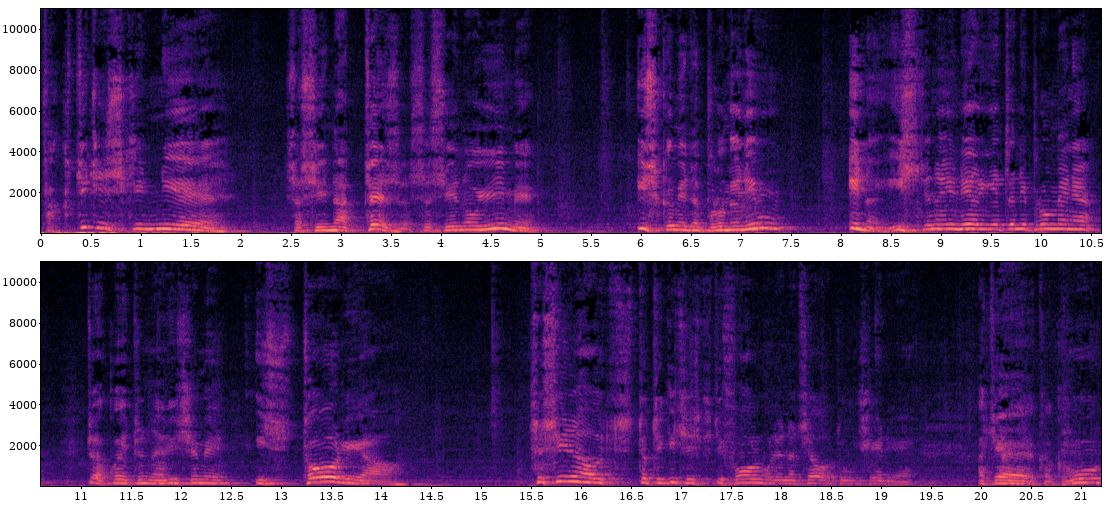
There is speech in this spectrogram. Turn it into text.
фактически ние с една теза, с едно име искаме да променим и наистина енергията ни променя това, което наричаме история. С една от стратегическите формули на цялото учение – а тя е какво?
